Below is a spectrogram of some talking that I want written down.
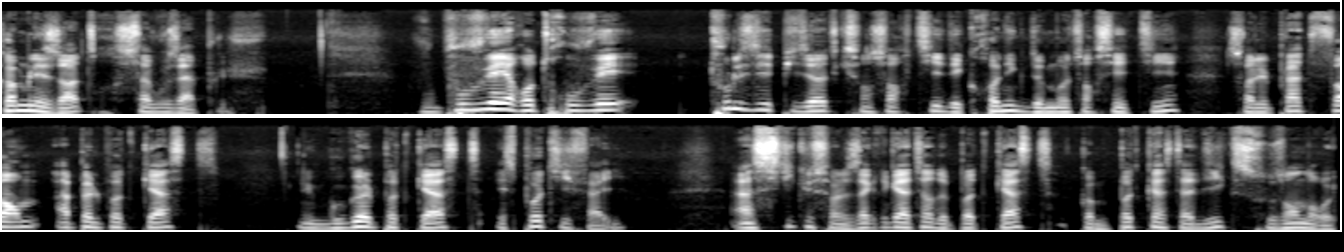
comme les autres, ça vous a plu. Vous pouvez retrouver tous les épisodes qui sont sortis des chroniques de Motor City sur les plateformes Apple Podcast, Google Podcast et Spotify, ainsi que sur les agrégateurs de podcasts comme Podcast Addict sous Android.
